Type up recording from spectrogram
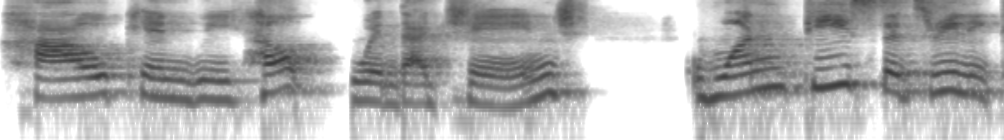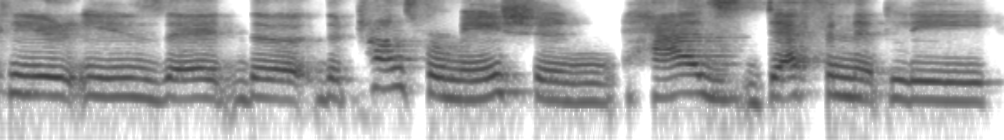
how can we help with that change? One piece that's really clear is that the the transformation has definitely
